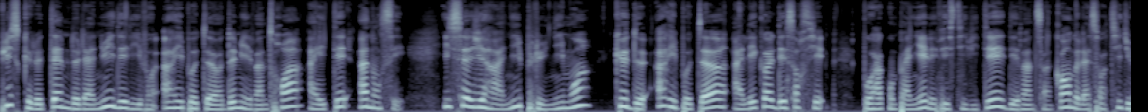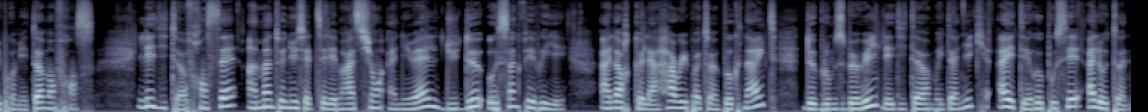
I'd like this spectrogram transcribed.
puisque le thème de la nuit des livres Harry Potter 2023 a été annoncé. Il s'agira ni plus ni moins que de Harry Potter à l'école des sorciers, pour accompagner les festivités des 25 ans de la sortie du premier tome en France. L'éditeur français a maintenu cette célébration annuelle du 2 au 5 février, alors que la Harry Potter Book Night de Bloomsbury, l'éditeur britannique, a été repoussée à l'automne.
